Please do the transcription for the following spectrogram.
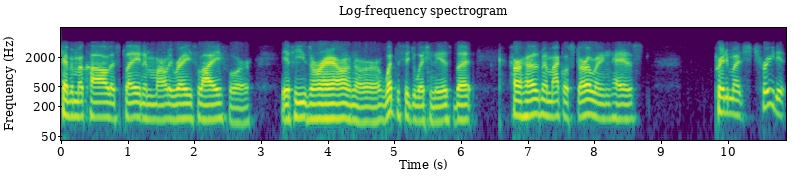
Kevin McCall has played in Marley Rae's life, or if he's around, or what the situation is. But her husband Michael Sterling has pretty much treated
